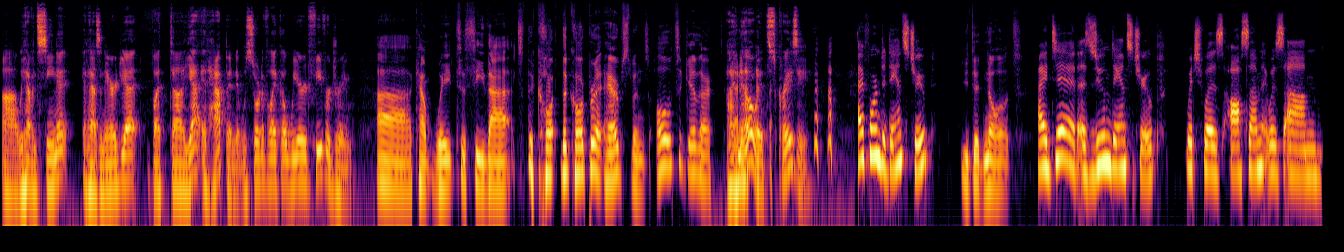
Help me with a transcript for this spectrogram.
Uh, we haven't seen it. It hasn't aired yet, but uh, yeah, it happened. It was sort of like a weird fever dream. Uh, can't wait to see that. The cor- the corporate Herbstmans all together. I know, it's crazy. I formed a dance troupe. You did not. I did a Zoom dance troupe, which was awesome. It was um,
